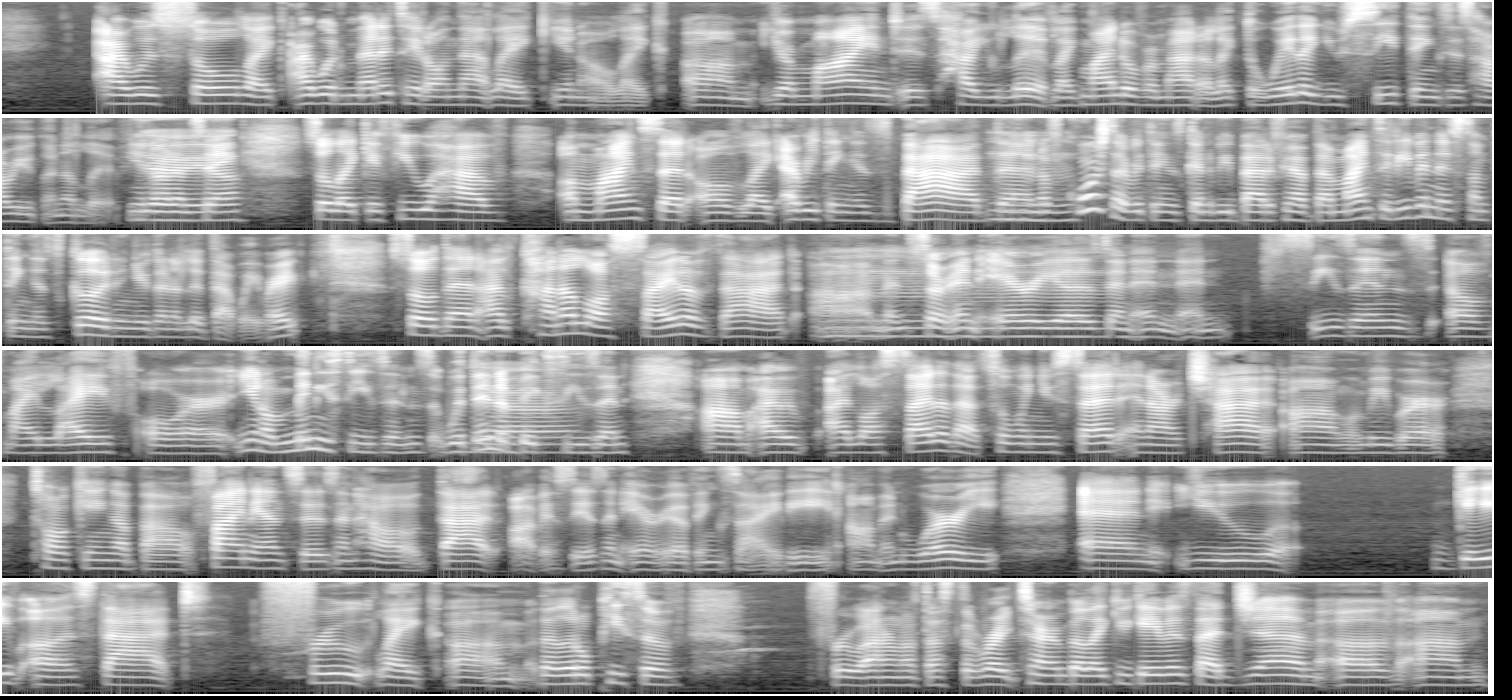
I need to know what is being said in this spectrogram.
I was so like I would meditate on that like you know like um your mind is how you live like mind over matter like the way that you see things is how you're gonna live you know Yeah, what I'm yeah, saying? so like if you have a mindset of like everything is bad then Mm-hmm. of course everything's gonna be bad if you have that mindset even if something is good and you're gonna live that way right? So then I kind of lost sight of that um in certain areas and and and seasons of my life or you know mini seasons within a big season um, I, I lost sight of that. So when you said in our chat um, when we were talking about finances and how that obviously is an area of anxiety um, and worry and you gave us that fruit like um, the little piece of fruit i don't know if that's the right term but like you gave us that gem of um,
